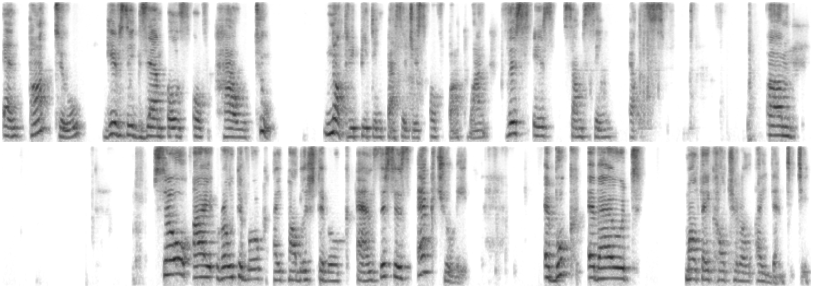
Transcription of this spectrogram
And part two gives examples of how to not repeating passages of part one. This is something else. Um, so I wrote a book, I published a book, and this is actually a book about multicultural identity.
